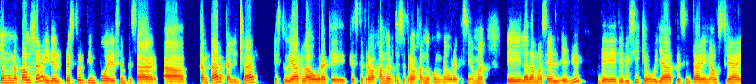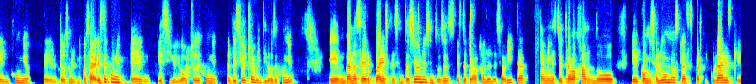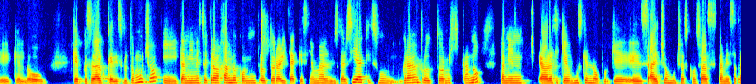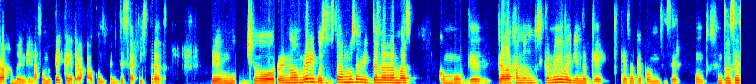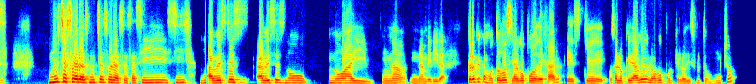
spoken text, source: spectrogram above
tomo una pausa y del resto del tiempo es empezar a cantar, calentar, estudiar la obra que, que esté trabajando. Ahorita estoy trabajando con una obra que se llama eh, La Damasel Élue de Debussy que voy a presentar en Austria en junio del 2000, o sea, este junio, el 18 de junio, del 18 al 22 de junio. Eh, van a hacer varias presentaciones, entonces estoy trabajando en eso ahorita. También estoy trabajando eh, con mis alumnos, clases particulares, que, que, lo, que pues es algo que disfruto mucho. Y también estoy trabajando con un productor ahorita que se llama Luis García, que es un gran productor mexicano. También ahora sí que búsquenlo porque es, ha hecho muchas cosas. También está trabajando en, en la fonoteca y ha trabajado con diferentes artistas de mucho renombre y pues estamos ahorita nada más como que trabajando música nueva y viendo qué, qué es lo que podemos hacer juntos. Entonces, muchas horas, muchas horas, o sea, sí, sí, a veces, a veces no, no hay una, una medida. Creo que como todo, si algo puedo dejar, es que, o sea, lo que hago lo hago porque lo disfruto mucho.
